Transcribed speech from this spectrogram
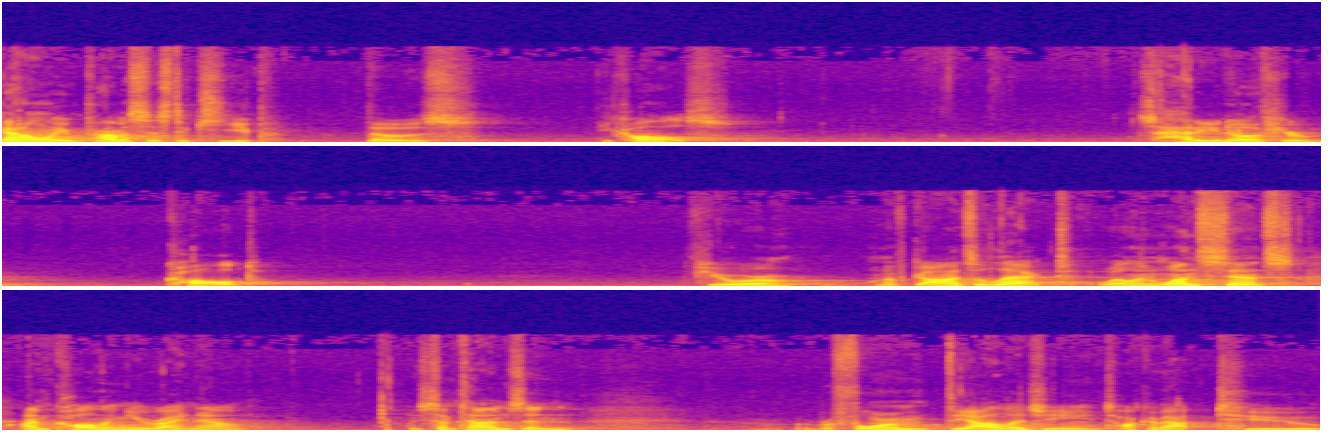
God only promises to keep those he calls. So, how do you know if you're called? If you're one of God's elect? Well, in one sense, I'm calling you right now. We sometimes in Reform theology talk about two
